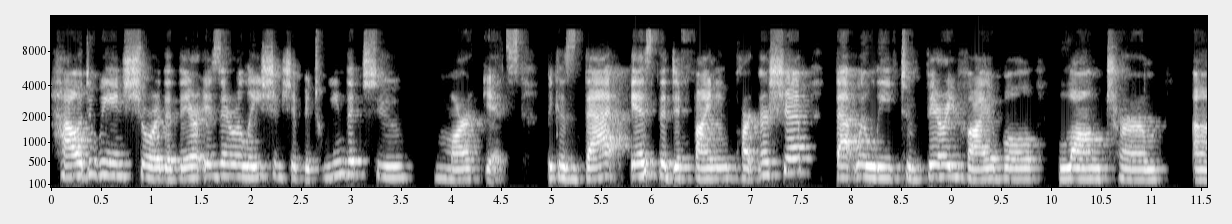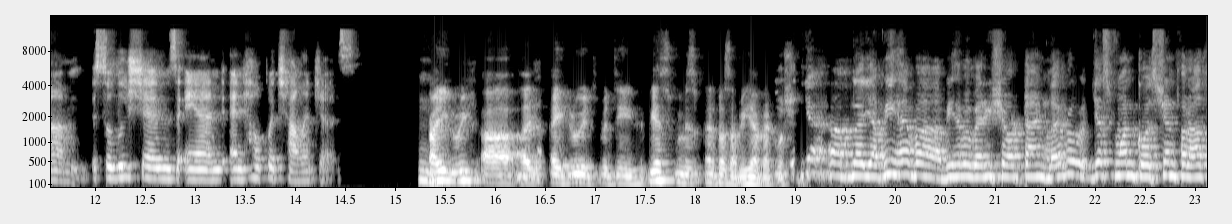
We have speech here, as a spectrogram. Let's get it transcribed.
how do we ensure that there is a relationship between the two markets because that is the defining partnership that will lead to very viable long-term um, solutions and and help with challenges I agree. Uh, I, I agree with the yes, Ms. Basa, we have a question. Yeah, uh, yeah, we have a we have a very short time left. Just one question for us.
